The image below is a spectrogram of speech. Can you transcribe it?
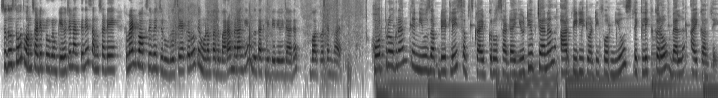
ਸੋ ਦੋਸਤੋ ਤੁਹਾਨੂੰ ਸਾਡੇ ਪ੍ਰੋਗਰਾਮ ਕਿਹੋ ਜਿਹੇ ਲੱਗਦੇ ਨੇ ਸਾਨੂੰ ਸਾਡੇ ਕਮੈਂਟ ਬਾਕਸ ਦੇ ਵਿੱਚ ਜਰੂਰ ਦੱਸਿਆ ਕਰੋ ਤੇ ਹੁਣ ਆਪਾਂ ਦੁਬਾਰਾ ਮਿਲਾਂਗੇ। ਉਦੋਂ ਤੱਕ ਲਈ ਦੇ ਦਿਓ ਇਜਾਜ਼ਤ। ਬਹੁਤ ਬਹੁਤ ਧੰਨਵਾਦ ਜੀ। ਹੋਰ ਪ੍ਰੋਗਰਾਮ ਤੇ ਨਿਊਜ਼ ਅਪਡੇਟ ਲਈ ਸਬਸਕ੍ਰਾਈਬ ਕਰੋ ਸਾਡਾ YouTube ਚੈਨਲ RPD24 News ਤੇ ਕਲਿੱਕ ਕਰੋ ਬੈਲ ਆਈਕਨ ਤੇ।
